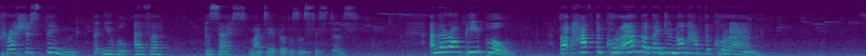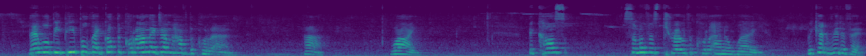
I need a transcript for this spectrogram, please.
precious thing that you will ever possess, my dear brothers and sisters. And there are people that have the Quran, but they do not have the Quran. There will be people that got the Quran, they don't have the Quran. Huh? Why? Because some of us throw the Quran away. We get rid of it.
